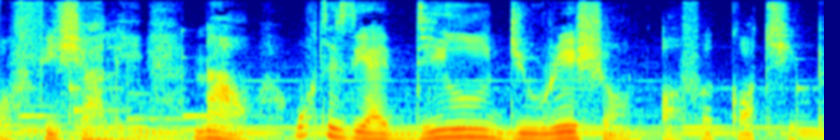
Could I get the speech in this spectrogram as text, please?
officially. Now, what is the ideal duration of a courtship?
